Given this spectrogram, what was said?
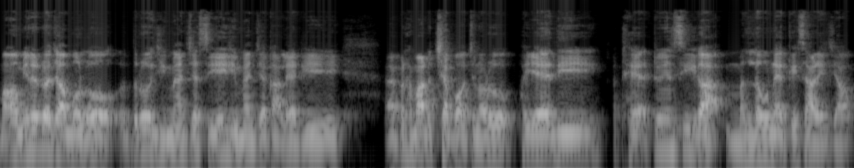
မအောင်မြင်တဲ့အတွက်ကြောင့်မို့လို့သူတို့ရီမန်ချက်စီရေးရီမန်ချက်ကလည်းဒီအဲပထမတစ်ချက်ပေါ့ကျွန်တော်တို့ဖရဲသီးအထက်အတွင်းစီးကမလုံတဲ့ကိစ္စတွေကြောင့်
